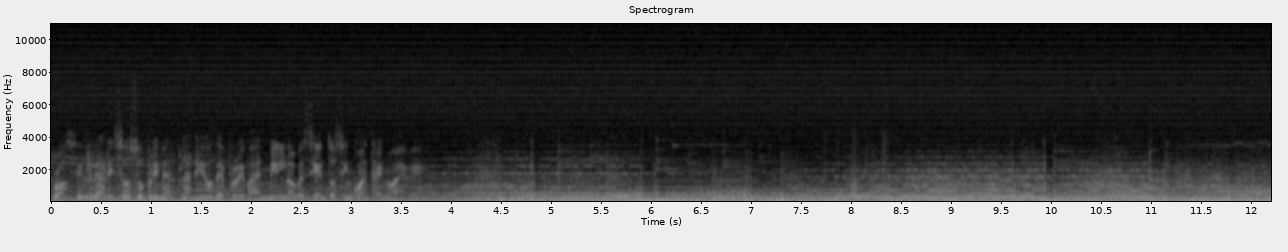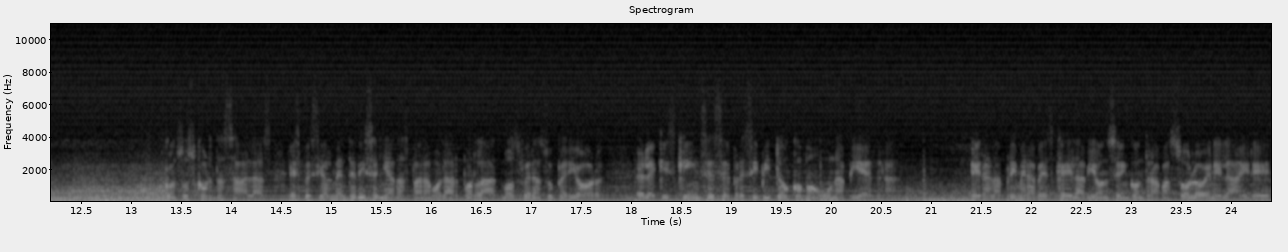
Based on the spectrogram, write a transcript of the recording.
Crossfield realizó su primer planeo de prueba en 1959. Con sus cortas alas, especialmente diseñadas para volar por la atmósfera superior, el X-15 se precipitó como una piedra. Era la primera vez que el avión se encontraba solo en el aire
